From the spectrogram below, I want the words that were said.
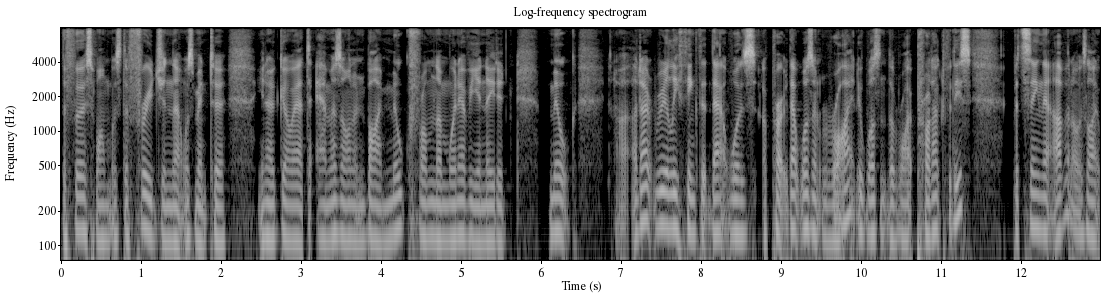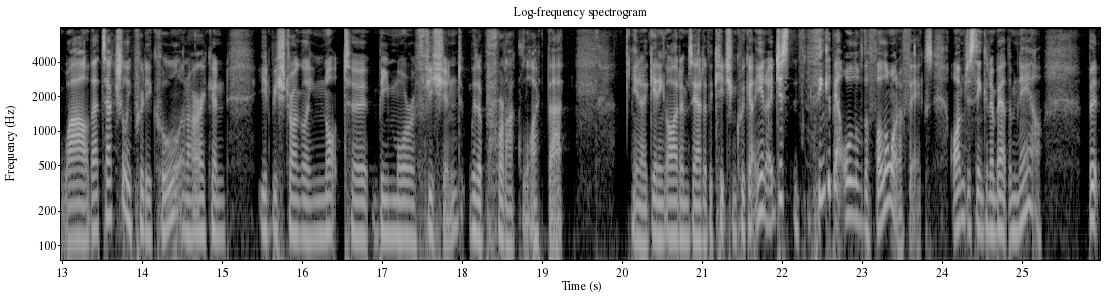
the first one was the fridge, and that was meant to, you know, go out to Amazon and buy milk from them whenever you needed milk. I don't really think that that was a pro- that wasn't right. It wasn't the right product for this. But seeing that oven, I was like, wow, that's actually pretty cool. And I reckon you'd be struggling not to be more efficient with a product like that you know, getting items out of the kitchen quicker. You know, just think about all of the follow on effects. I'm just thinking about them now. But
